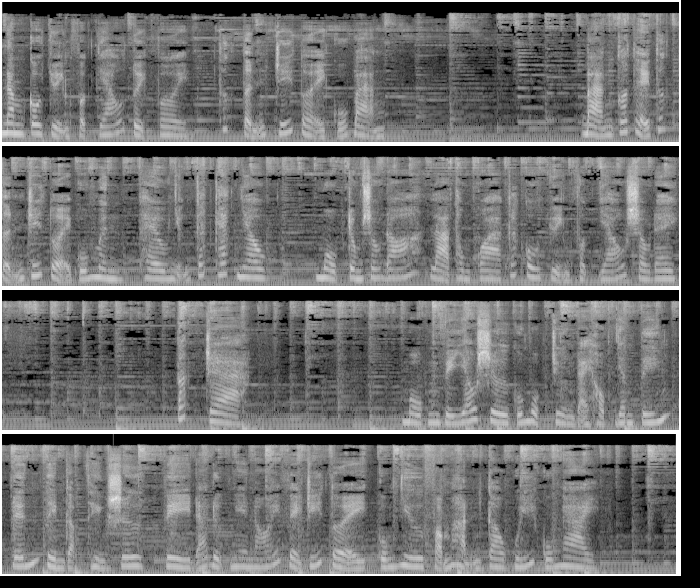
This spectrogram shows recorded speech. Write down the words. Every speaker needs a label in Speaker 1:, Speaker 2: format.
Speaker 1: năm câu chuyện Phật giáo tuyệt vời thức tỉnh trí tuệ của bạn. Bạn có thể thức tỉnh trí tuệ của mình theo những cách khác nhau. Một trong số đó là thông qua các câu chuyện Phật giáo sau đây. Tách trà một vị giáo sư của một trường đại học danh tiếng đến tìm gặp thiền sư vì đã được nghe nói về trí tuệ cũng như phẩm hạnh cao quý của ngài.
